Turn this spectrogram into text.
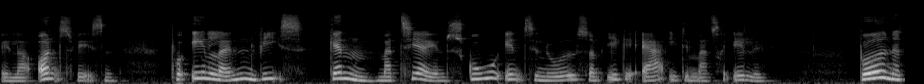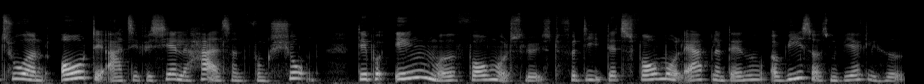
eller åndsvæsen på en eller anden vis gennem materien skue ind til noget, som ikke er i det materielle. Både naturen og det artificielle har altså en funktion. Det er på ingen måde formålsløst, fordi dets formål er blandt andet at vise os en virkelighed,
